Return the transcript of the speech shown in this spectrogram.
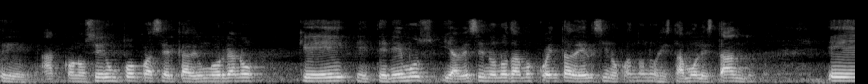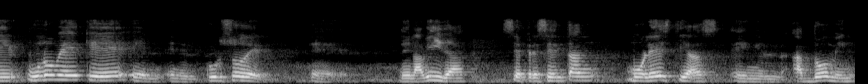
eh, a conocer un poco acerca de un órgano que tenemos y a veces no nos damos cuenta de él, sino cuando nos está molestando. uno ve que en, el curso de, de, la vida se presentan molestias en el abdomen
